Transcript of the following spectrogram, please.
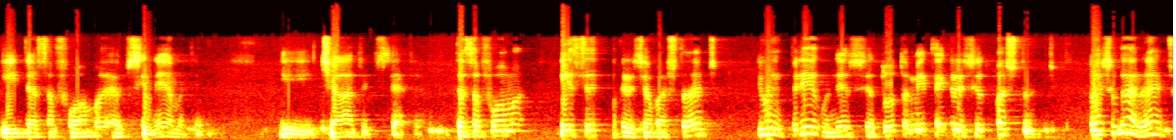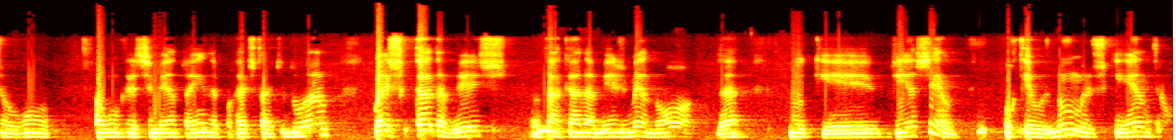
e dessa forma, é, cinema e teatro, etc. Dessa forma, esse setor cresceu bastante e o emprego nesse setor também tem crescido bastante. Então, isso garante algum, algum crescimento ainda para o restante do ano, mas cada vez, está cada mês menor né, do que vinha sendo, porque os números que entram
